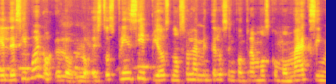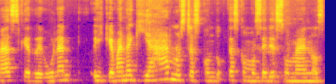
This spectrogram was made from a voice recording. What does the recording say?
el decir, bueno, estos principios no solamente los encontramos como máximas que regulan y que van a guiar nuestras conductas como seres humanos,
